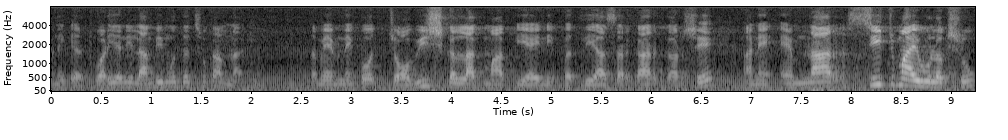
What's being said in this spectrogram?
અને કે અઠવાડિયાની લાંબી મુદત શું કામ નાખી? તમે એમને કહો, ચોવીસ કલાકમાં પીઆઈની બદલી આ સરકાર કરશે અને એમના સીટમાં એવું લખશું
